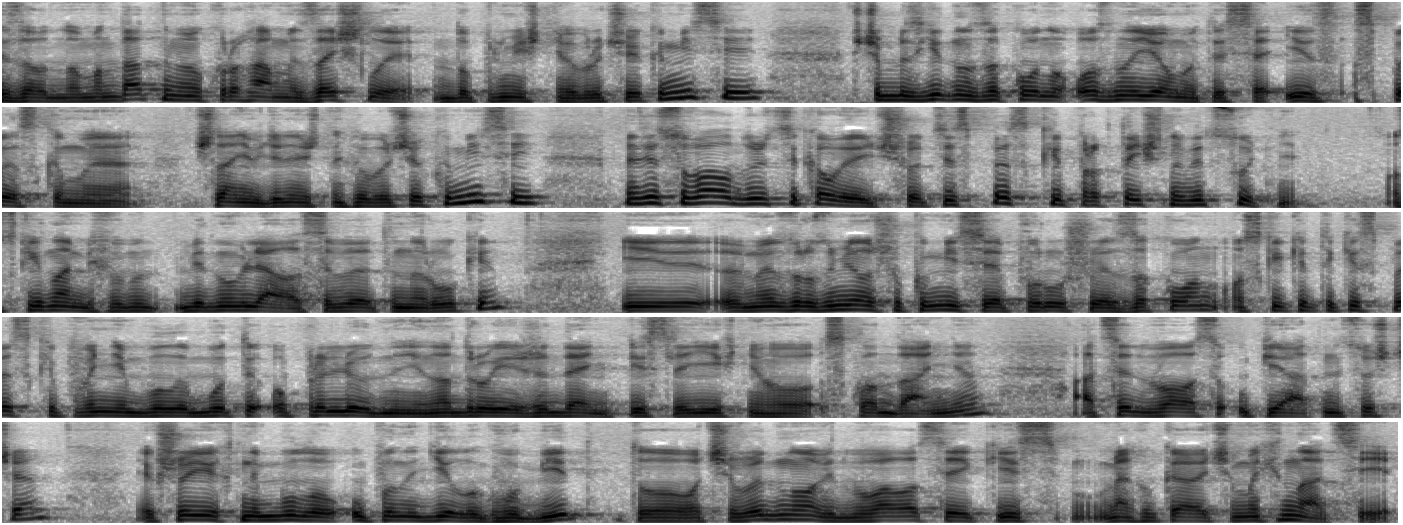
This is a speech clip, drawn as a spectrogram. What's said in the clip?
і за одномандатними округами, зайшли до приміщення виборчої комісії, щоб згідно закону ознайомитися із списками членів дільничних виборчих комісій, ми з'ясували дуже цікаву річ, що ці списки практично відсутні, оскільки нам їх відмовлялися видати на руки. І ми зрозуміли, що комісія порушує закон, оскільки такі списки повинні були бути оприлюднені на другий же день після їхнього складання, а це відбувалося у п'ятницю ще. Якщо їх не було у понеділок в обід, то очевидно відбувалися якісь, м'яко кажучи, махінації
